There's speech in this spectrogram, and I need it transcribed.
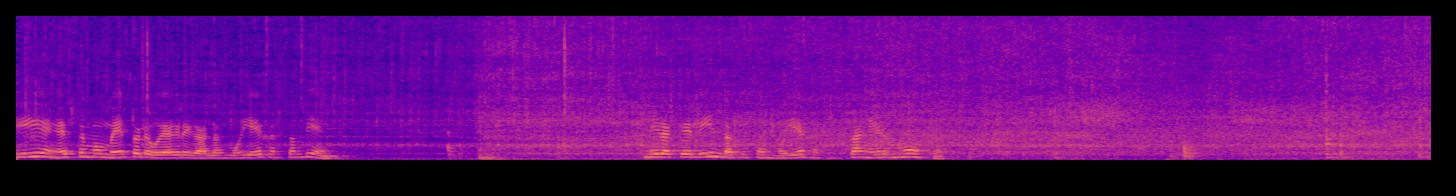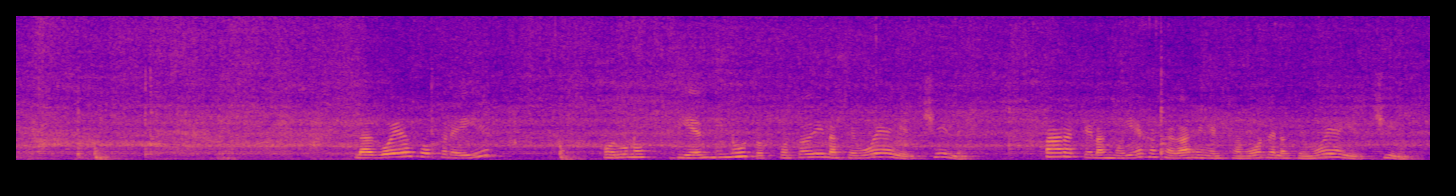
Y en este momento le voy a agregar las mollejas también. Mira qué lindas estas mollejas, están hermosas. Las voy a sofreír por unos 10 minutos con todo y la cebolla y el chile para que las mollejas agarren el sabor de la cebolla y el chile.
